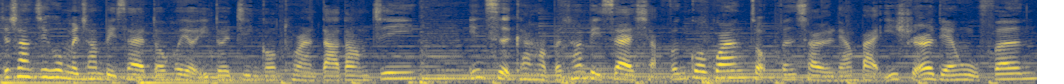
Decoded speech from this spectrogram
加上几乎每场比赛都会有一队进攻突然大宕机，因此看好本场比赛小分过关，总分小于两百一十二点五分。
